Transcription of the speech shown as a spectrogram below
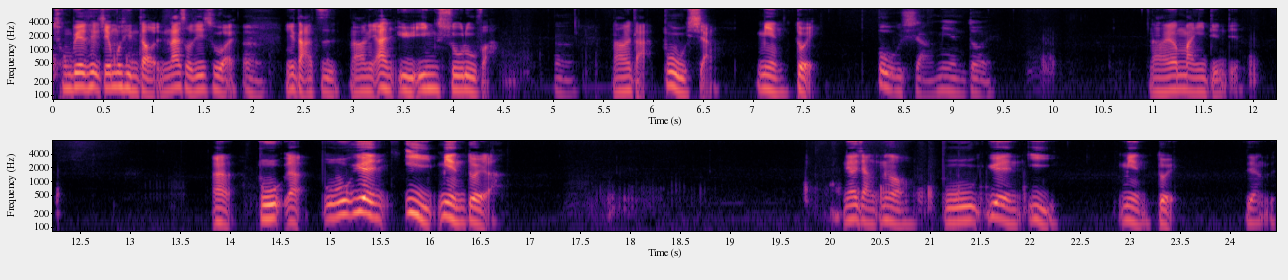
从别的节目听到的。你拿手机出来，嗯你打字，然后你按语音输入法，嗯，然后你打不想面对，不想面对，然后要慢一点点。呃，不呃不愿意面对了。你要讲那种不愿意面对这样子，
